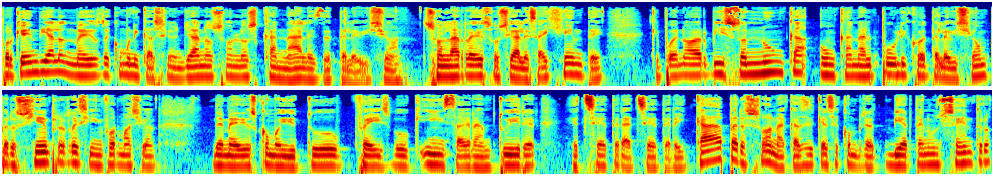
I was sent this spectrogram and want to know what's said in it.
Porque hoy en día los medios de comunicación ya no son los canales de televisión, son las redes sociales. Hay gente que puede no haber visto nunca un canal público de televisión, pero siempre recibe información de medios como YouTube, Facebook, Instagram, Twitter, etcétera, etcétera. Y cada persona casi que se convierte en un centro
